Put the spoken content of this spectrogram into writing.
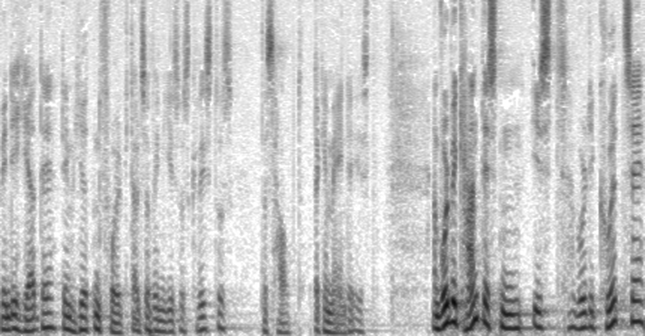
wenn die Herde dem Hirten folgt, also wenn Jesus Christus das Haupt der Gemeinde ist. Am wohl bekanntesten ist wohl die kurze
